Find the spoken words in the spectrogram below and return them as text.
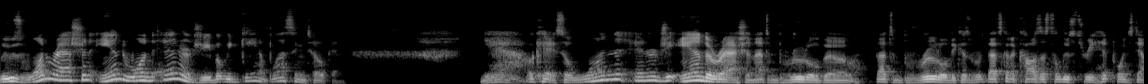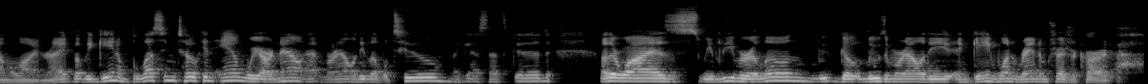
Lose one ration and one energy, but we gain a blessing token. Yeah. Okay. So one energy and a ration. That's brutal, though. That's brutal because that's going to cause us to lose three hit points down the line, right? But we gain a blessing token, and we are now at morality level two. I guess that's good. Otherwise, we leave her alone, go lose a morality, and gain one random treasure card. Ah.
